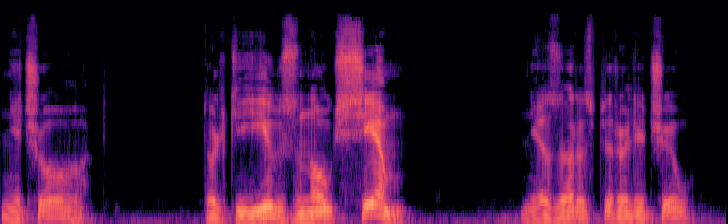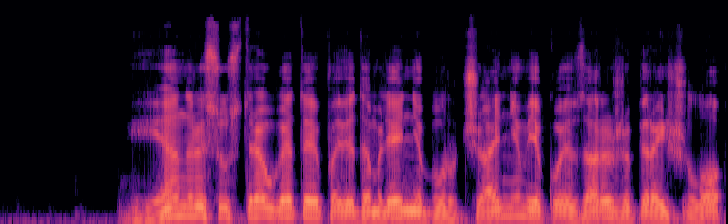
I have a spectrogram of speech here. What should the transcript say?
Нічога. Толькі іх зноў сем. Я зараз пералічыў. Генры сустрэў гэтае паведамленне бурчаннем, якое зараз жа перайшло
